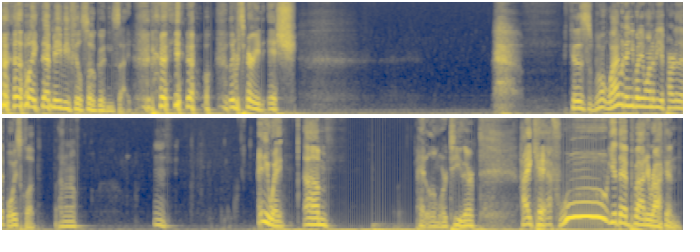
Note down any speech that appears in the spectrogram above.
Like that made me feel so good inside. You know libertarian-ish. Because why would anybody want to be a part of that boys club? I don't know. Hmm. anyway um had a little more tea there. Hi-Caf. Woo! Get that body rocking.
